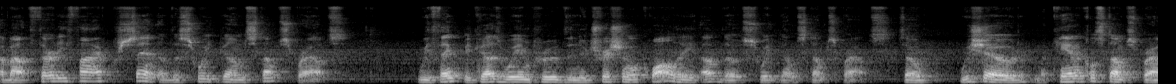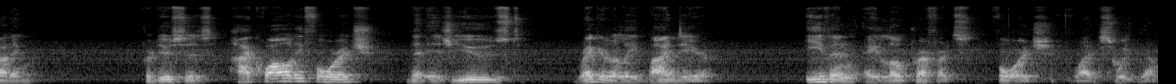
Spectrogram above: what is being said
about 35% of the sweet gum stump sprouts. We think because we improved the nutritional quality of those sweet gum stump sprouts. So we showed mechanical stump sprouting produces high quality forage that is used regularly by deer, even a low preference forage like sweet gum.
